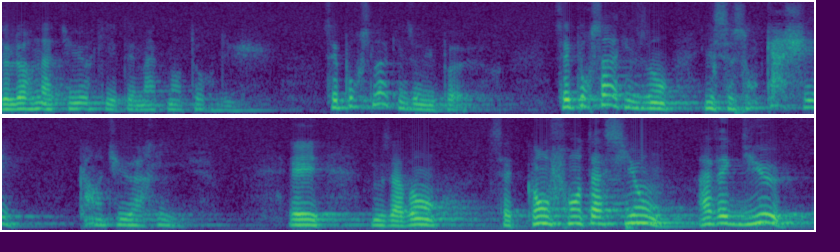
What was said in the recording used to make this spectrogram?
de leur nature qui était maintenant tordue. C'est pour cela qu'ils ont eu peur. C'est pour ça qu'ils ils se sont cachés quand Dieu arrive. Et nous avons cette confrontation avec Dieu,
